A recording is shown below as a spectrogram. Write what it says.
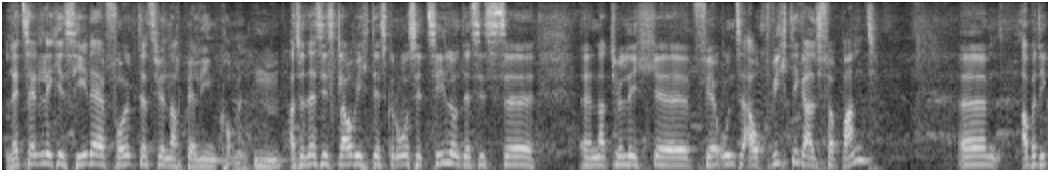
Letztendlich ist jeder Erfolg, dass wir nach Berlin kommen. Mhm. Also das ist, glaube ich, das große Ziel und das ist äh, äh, natürlich äh, für uns auch wichtig als Verband. Ähm, aber die,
